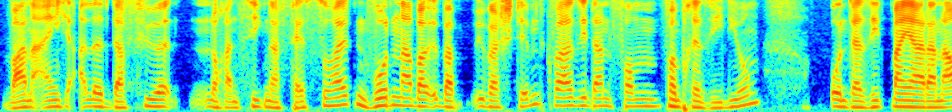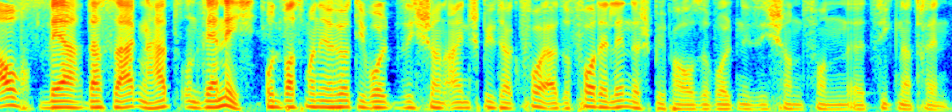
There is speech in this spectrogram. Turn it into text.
waren eigentlich alle dafür, noch an Ziegner festzuhalten, wurden aber über, überstimmt quasi dann vom, vom Präsidium. Und da sieht man ja dann auch, wer das Sagen hat und wer nicht. Und was man ja hört, die wollten sich schon einen Spieltag vorher, also vor der Länderspielpause, wollten die sich schon von äh, Ziegner trennen.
